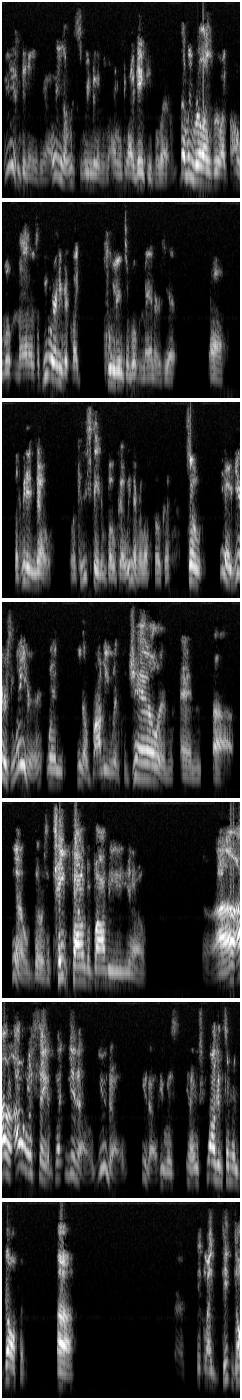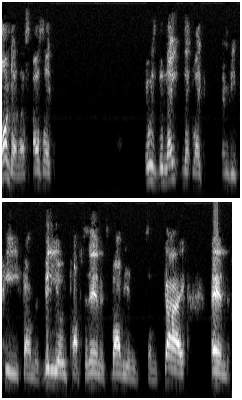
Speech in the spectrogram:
we didn't think anything of it. You know, we we knew there was, there was a lot of gay people there. Then we realized we were like, oh, Wilton Manors. Like, we weren't even like clued into Wilton Manors yet. Uh, like we didn't know. Like, cause we stayed in Boca. We never left Boca. So, you know, years later, when, you know, Bobby went to jail and, and, uh, you know, there was a tape found of Bobby, you know, uh, I, I don't, I don't want to say it, but you know, you know, you know, he was, you know, he was flogging someone's dolphin. Uh, it like dawned on us. I was like, it was the night that like MVP found this video. He pops it in. It's Bobby and some guy, and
